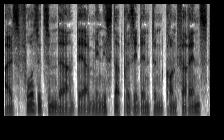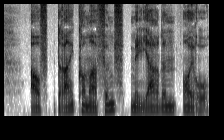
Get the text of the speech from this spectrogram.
als Vorsitzender der Ministerpräsidentenkonferenz auf 3,5 Milliarden Euro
